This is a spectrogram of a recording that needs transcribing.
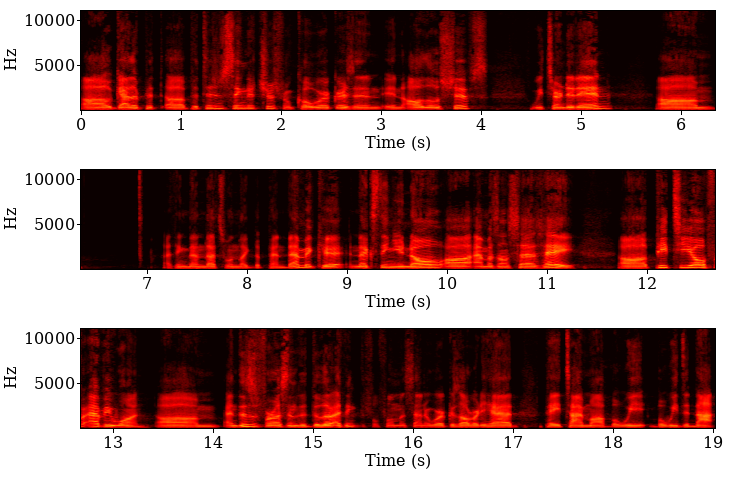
Uh, gathered pet, uh, petition signatures from coworkers in, in all those shifts. We turned it in. Um, I think then that's when like the pandemic hit. Next thing you know, uh, Amazon says, "Hey, uh, PTO for everyone." Um, and this is for us in the delivery. I think the fulfillment center workers already had paid time off, but we but we did not.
